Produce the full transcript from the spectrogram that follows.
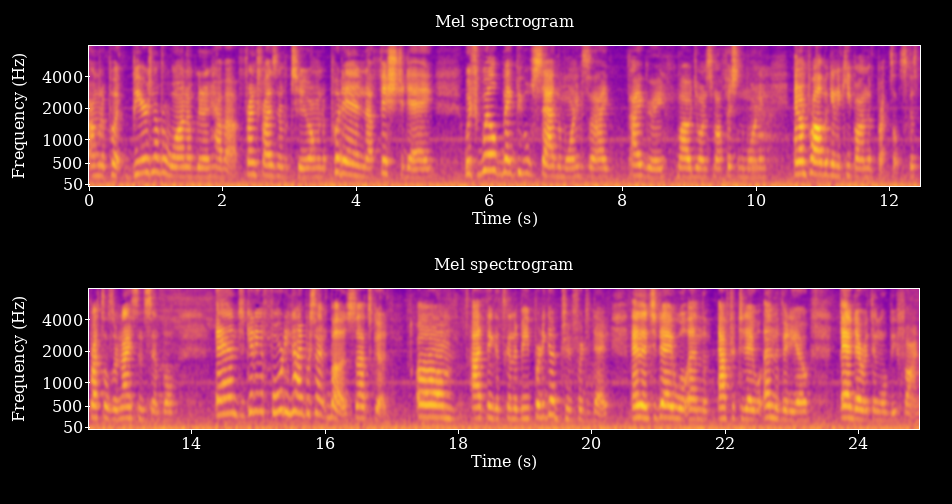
I'm gonna put beers number one. I'm gonna have a French fries number two. I'm gonna put in a fish today, which will make people sad in the morning because I I agree. Why would you want to smell fish in the morning? And I'm probably gonna keep on the pretzels because pretzels are nice and simple, and getting a 49% buzz. So that's good. Um, I think it's gonna be pretty good for today. And then today we'll end the after today we'll end the video, and everything will be fine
